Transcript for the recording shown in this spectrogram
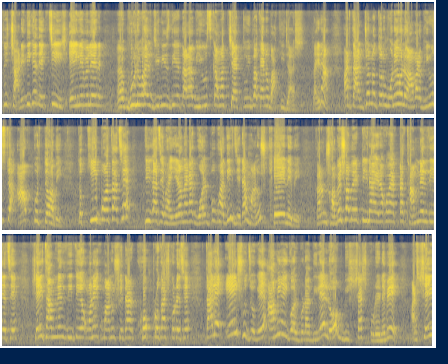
তুই চারিদিকে দেখছিস, এই লেভেলের ভুলভাল জিনিস দিয়ে তারা ভিউজ কামাচ্ছে আর তুই বা কেন বাকি যাস, তাই না? আর তার জন্য তোর মনে হলো, আমার ভিউজটা আপ করতে হবে। তো কি পথ আছে? ঠিক আছে ভাই এরকম একটা গল্প ফাঁদি যেটা মানুষ খেয়ে নেবে। কারণ সবে সবে টিনা এরকম একটা থামনেল দিয়েছে সেই থামনেল দিতে অনেক মানুষ সেটার ক্ষোভ প্রকাশ করেছে। তাহলে এই সুযোগে আমি এই গল্পটা দিলে লোক বিশ্বাস করে নেবে। আর সেই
